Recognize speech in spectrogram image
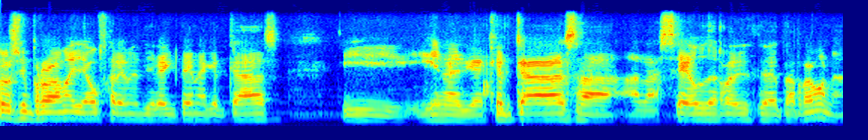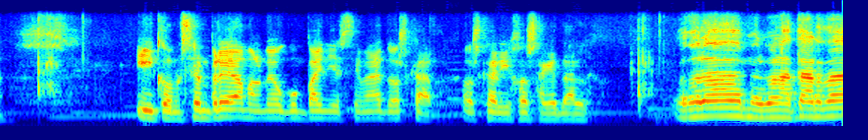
pròxim programa ja ho farem en directe, en aquest cas, i, i en aquest cas a, a la seu de Ràdio Ciutat de Tarragona. I com sempre, amb el meu company estimat, Òscar. Òscar i Josa, què tal? Hola, molt bona tarda.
